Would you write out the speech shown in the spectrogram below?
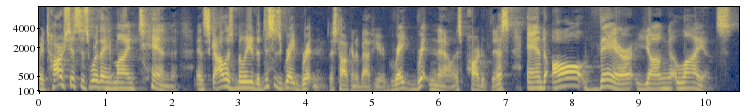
I mean, Tarshish is where they mine tin, and scholars believe that this is Great Britain that's talking about here. Great Britain now is part of this, and all their young lions,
